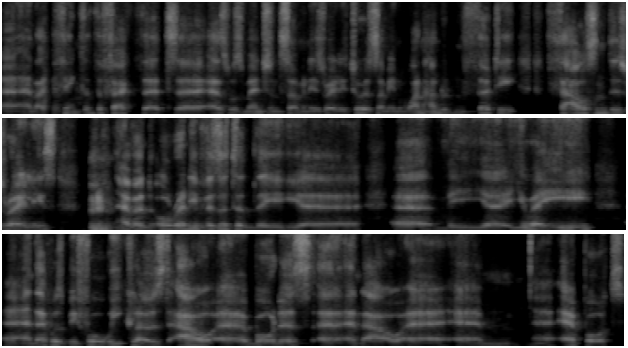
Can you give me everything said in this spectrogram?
Uh, and I think that the fact that, uh, as was mentioned, so many Israeli tourists, I mean, 130,000 Israelis have already visited the, uh, uh the UAE, uh, and that was before we closed our uh, borders and our um, airports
